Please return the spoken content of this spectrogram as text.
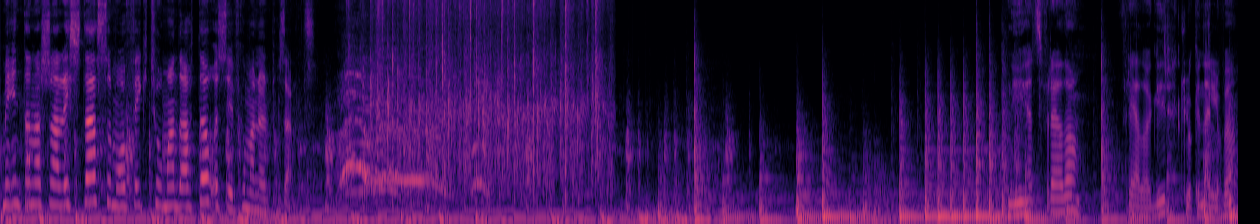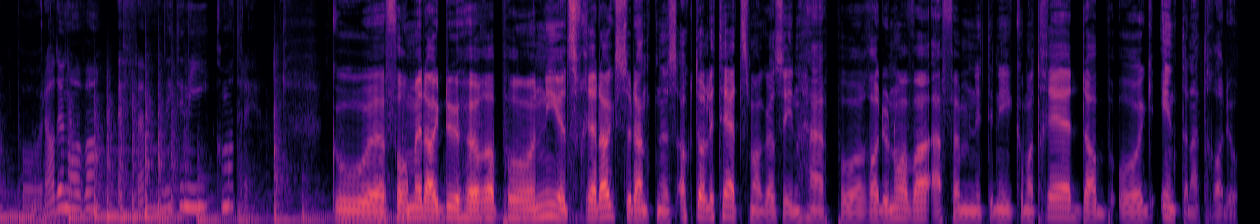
med internasjonalister, som også fikk to mandater og 7,0 Nyhetsfredag. Fredager klokken 11 på Radio Nova FM 99,3. God eh, formiddag. Du hører på Nyhetsfredag, studentenes aktualitetsmagasin her på Radio Nova, FM 99,3, DAB og internettradio.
